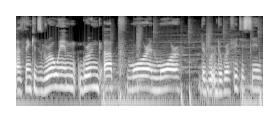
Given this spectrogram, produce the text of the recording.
I think it's growing, growing up more and more, the, the graffiti scene.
